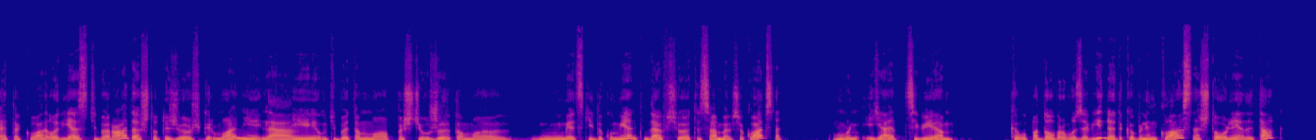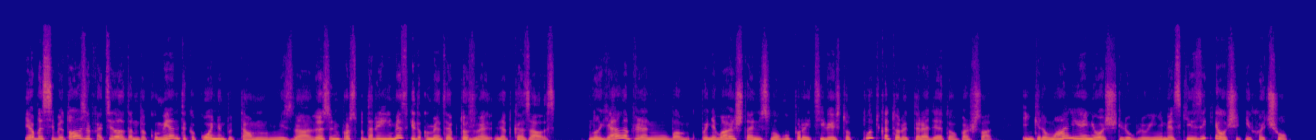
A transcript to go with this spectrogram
это классно. Вот я за тебя рада, что ты живешь в Германии, да. и у тебя там а, почти уже там а, немецкие документы, да, все это самое, все классно. Я тебе как бы по-доброму завидую, такая, блин, классно, что у Лены так, я бы себе тоже хотела там документы какой-нибудь там, не знаю, ну, если мне просто подарили немецкие документы, я бы тоже не отказалась. Но я, например, понимаю, что я не смогу пройти весь тот путь, который ты ради этого прошла. И Германию я не очень люблю, и немецкий язык я очень не хочу.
